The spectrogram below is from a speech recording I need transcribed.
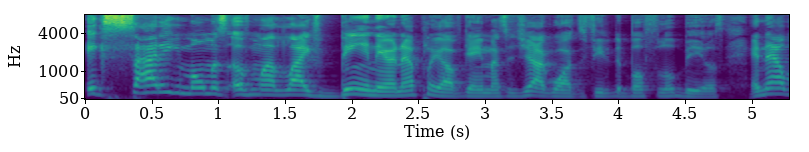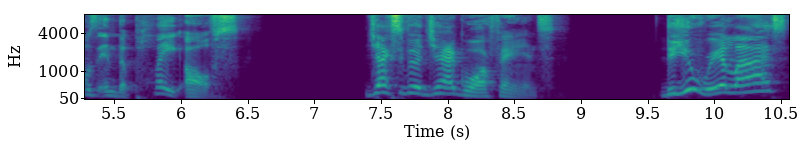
exciting moments of my life being there in that playoff game as the Jaguars defeated the Buffalo Bills. And that was in the playoffs. Jacksonville Jaguar fans, do you realize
